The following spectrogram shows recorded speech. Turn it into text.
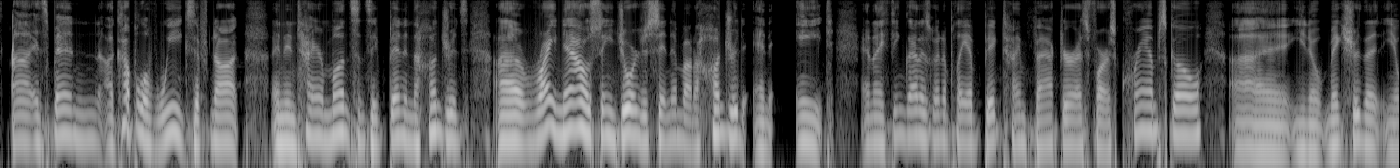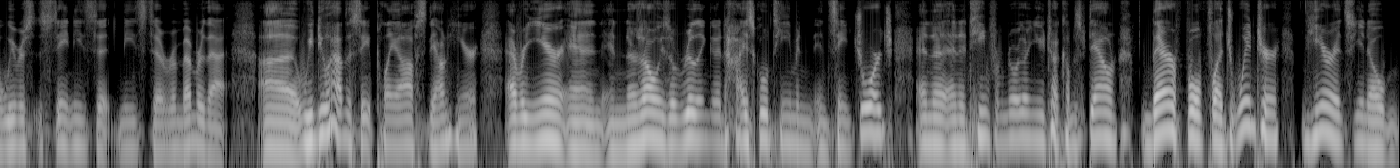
Uh, it's been a couple of weeks, if not an entire month, since they've been in the hundreds. Uh, right now, St. George is sitting at about 108 eight. And I think that is going to play a big time factor as far as cramps go. Uh, you know, make sure that you know Weber State needs to needs to remember that. Uh, we do have the state playoffs down here every year, and and there's always a really good high school team in, in St. George, and a, and a team from Northern Utah comes down. Their full fledged winter here, it's you know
